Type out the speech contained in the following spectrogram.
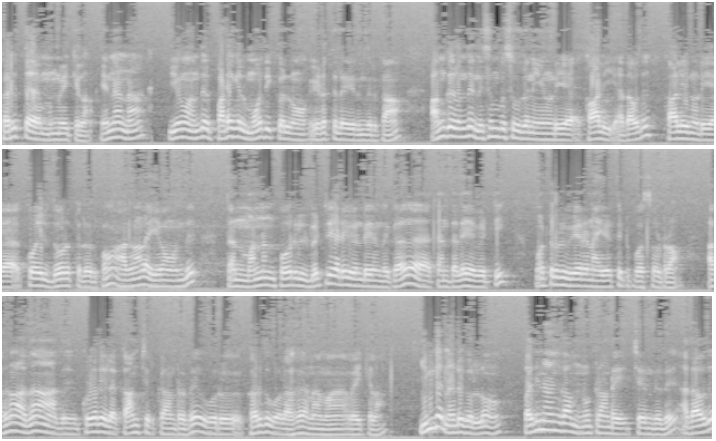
கருத்தை முன்வைக்கலாம். என்னன்னா இவன் வந்து படைகள் மோதிக்கொள்ளும் இடத்துல இருந்திருக்கான். அங்கிருந்து நிசம்பு சூதனியனுடைய காளி அதாவது காளியினுடைய கோயில் தூரத்தில் இருக்கும். அதனால் இவன் வந்து தன் மன்னன் போரில் வெற்றி அடைய வேண்டியதுக்காக தன் தலையை வெட்டி மற்றொரு வீரனை எடுத்துகிட்டு போக சொல்கிறான் அதனால தான் அது குதிரையில் காமிச்சிருக்கான்றது ஒரு கருதுகோளாக நாம் வைக்கலாம். இந்த நடுகளும் பதினான்காம் நூற்றாண்டை சேர்ந்தது. அதாவது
